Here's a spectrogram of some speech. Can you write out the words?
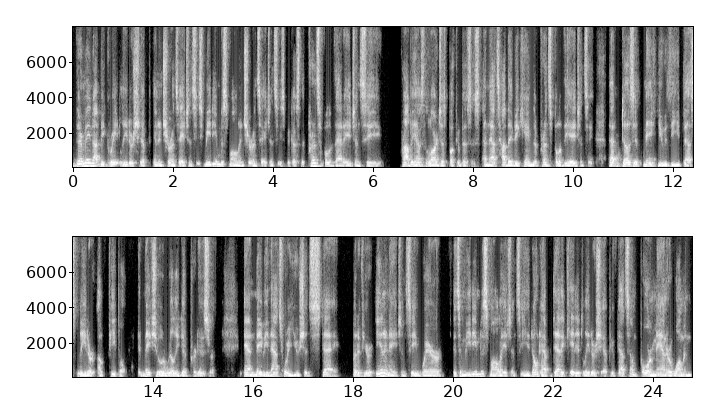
there may not be great leadership in insurance agencies, medium to small insurance agencies, because the principal of that agency probably has the largest book of business. And that's how they became the principal of the agency. That doesn't make you the best leader of people. It makes you a really good producer. And maybe that's where you should stay. But if you're in an agency where it's a medium to small agency, you don't have dedicated leadership, you've got some poor man or woman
